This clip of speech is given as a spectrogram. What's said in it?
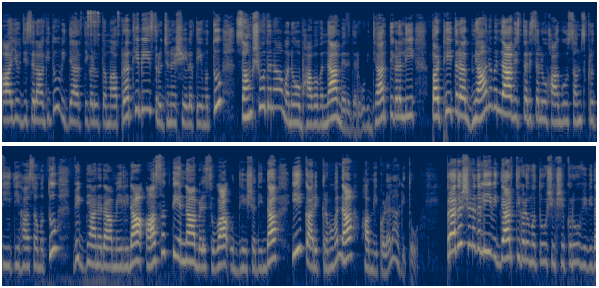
ಆಯೋಜಿಸಲಾಗಿದ್ದು, ವಿದ್ಯಾರ್ಥಿಗಳು ತಮ್ಮ ಪ್ರತಿಭೆ, ಸೃಜನಶೀಲತೆ ಮತ್ತು ಸಂಶೋಧನಾ ಮನೋಭಾವವನ್ನ ಮೆರೆದರು. ವಿದ್ಯಾರ್ಥಿಗಳಲ್ಲಿ ಪಠ್ಯೇತರ ಜ್ಞಾನವನ್ನ ವಿಸ್ತರಿಸಲು ಹಾಗೂ ಸಂಸ್ಕೃತಿ, ಇತಿಹಾಸ ಮತ್ತು ವಿಜ್ಞಾನದ ಮೇಲಿನ ಆಸಕ್ತಿಯನ್ನ ಬೆಳೆಸುವ ಉದ್ದೇಶದಿಂದ ಈ ಕಾರ್ಯಕ್ರಮವನ್ನ ಹಮ್ಮಿಕೊಳ್ಳಲಾಗಿತ್ತು. ಪ್ರದರ್ಶನದಲ್ಲಿ ವಿದ್ಯಾರ್ಥಿಗಳು ಮತ್ತು ಶಿಕ್ಷಕರು ವಿವಿಧ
